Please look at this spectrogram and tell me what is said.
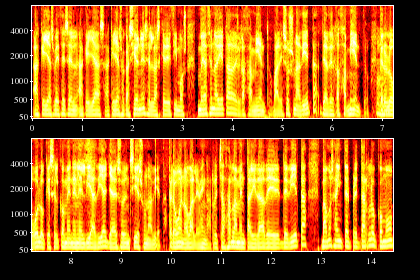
aquellas veces, en aquellas, aquellas ocasiones en las que decimos voy a hacer una dieta de adelgazamiento. Vale, eso es una dieta de adelgazamiento. Pero luego lo que es el comer en el día a día, ya eso en sí es una dieta. Pero bueno, vale, venga, rechazar la mentalidad de, de dieta. Vamos a interpretarlo como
